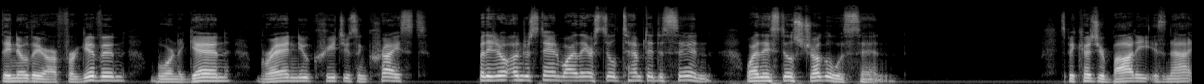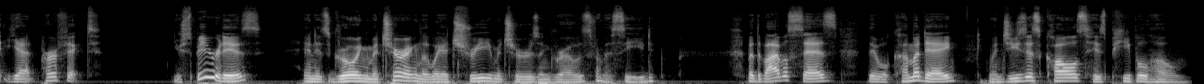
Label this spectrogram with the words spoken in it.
They know they are forgiven, born again, brand new creatures in Christ, but they don't understand why they are still tempted to sin, why they still struggle with sin. It's because your body is not yet perfect. Your spirit is, and it's growing and maturing the way a tree matures and grows from a seed. But the Bible says there will come a day when Jesus calls his people home.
